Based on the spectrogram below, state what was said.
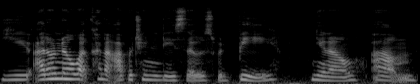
you I don't know what kind of opportunities those would be, you know. Um,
